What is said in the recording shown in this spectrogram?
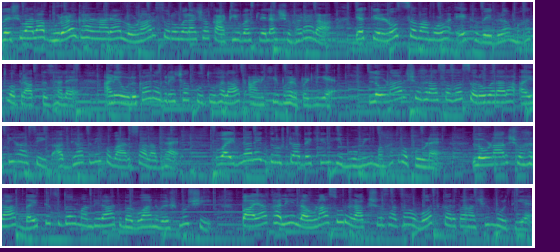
विश्वाला भुरळ घालणाऱ्या लोणार सरोवराच्या काठी बसलेल्या शहराला या किरणोत्सवामुळे एक वेगळं महत्त्व प्राप्त झालंय आणि उल्का नगरीच्या कुतूहलात आणखी भर पडली आहे लोणार शहरासह सरोवराला ऐतिहासिक आध्यात्मिक वारसा लाभलाय. वैज्ञानिक दृष्ट्या देखील ही भूमी महत्त्वपूर्ण आहे. लोणार शहरात दैत्यसुदन मंदिरात भगवान विष्णूची पायाखाली लवणासूर राक्षसाचा वध करतानाची मूर्ती आहे.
